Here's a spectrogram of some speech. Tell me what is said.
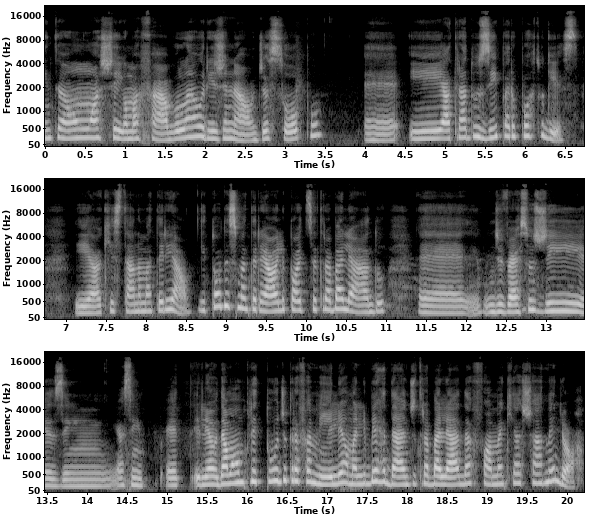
Então achei uma fábula original de Esopo é, e a traduzi para o português. E é a que está no material. E todo esse material ele pode ser trabalhado é, em diversos dias, em assim, é, ele dá uma amplitude para a família, uma liberdade de trabalhar da forma que achar melhor.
